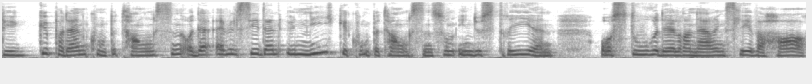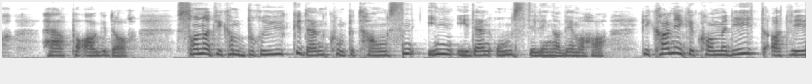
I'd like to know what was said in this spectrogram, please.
bygge på den kompetansen, og det, jeg vil si den unike kompetansen som industrien og store deler av næringslivet har her på Agder. Sånn at vi kan bruke den kompetansen inn i den omstillinga vi må ha. Vi kan ikke komme dit at vi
